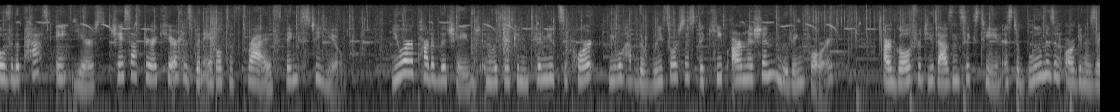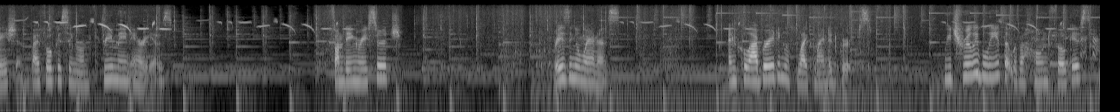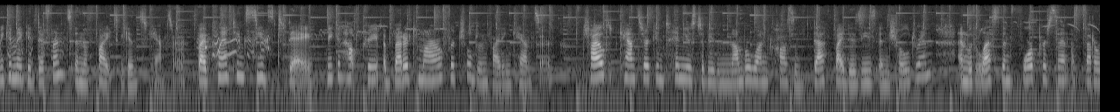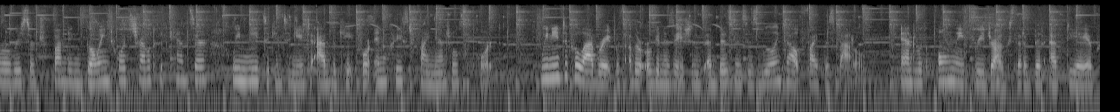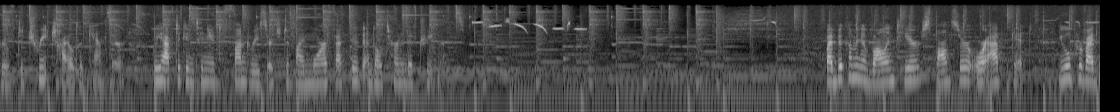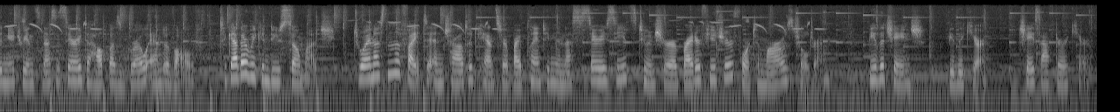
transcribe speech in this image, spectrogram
Over the past eight years, Chase After a Cure has been able to thrive thanks to you. You are a part of the change, and with your continued support, we will have the resources to keep our mission moving forward. Our goal for 2016 is to bloom as an organization by focusing on three main areas. Funding research, raising awareness, and collaborating with like-minded groups. We truly believe that with a honed focus, we can make a difference in the fight against cancer. By planting seeds today, we can help create a better tomorrow for children fighting cancer. Childhood cancer continues to be the number one cause of death by disease in children, and with less than 4% of federal research funding going towards childhood cancer, we need to continue to advocate for increased financial support. We need to collaborate with other organizations and businesses willing to help fight this battle and with only three drugs that have been FDA approved to treat childhood cancer, we have to continue to fund research to find more effective and alternative treatments. By becoming a volunteer, sponsor, or advocate, you will provide the nutrients necessary to help us grow and evolve. Together we can do so much. Join us in the fight to end childhood cancer by planting the necessary seeds to ensure a brighter future for tomorrow's children. Be the change, be the cure chase after a cure.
